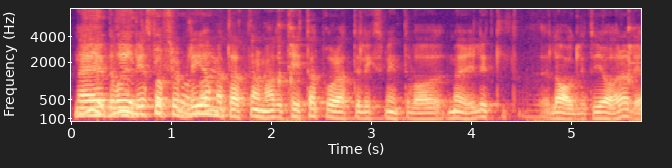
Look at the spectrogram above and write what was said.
Nej, det var ju det som var problemet att när de hade tittat på det att det liksom inte var möjligt lagligt att göra det.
